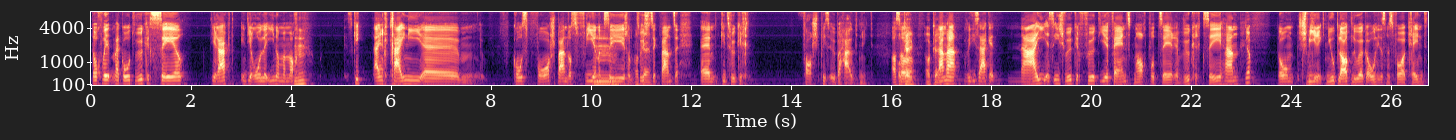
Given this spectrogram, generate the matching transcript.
doch man geht wirklich sehr direkt in die Rolle rein und man macht. Mhm. Es gibt eigentlich keine ähm, grossen Vorspänne, was früher war oder Mhm. okay. Zwischensequenzen. Ähm, gibt es wirklich fast bis überhaupt nicht. Also, Okay, okay. dem her würde ich sagen, nein, es ist wirklich für die Fans gemacht, die die Serie wirklich gesehen haben. Ja. Darum schwierig. New Blood schauen, ohne dass man es vorher kennt.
